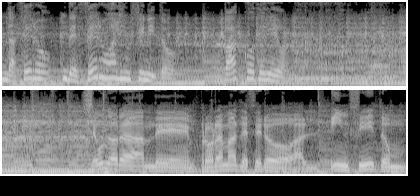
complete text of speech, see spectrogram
Onda Cero, de cero al infinito. Paco de León. Segunda hora de programa de cero al infinito, un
